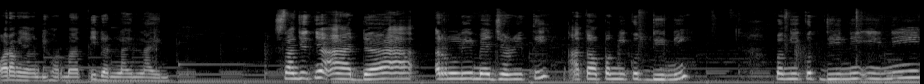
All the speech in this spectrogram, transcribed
orang yang dihormati dan lain-lain. Selanjutnya ada early majority atau pengikut dini. Pengikut dini ini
